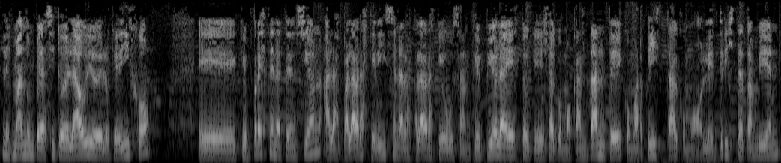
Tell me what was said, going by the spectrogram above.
les mando un pedacito del audio de lo que dijo. que presten atención a las palabras que dicen, a las palabras que usan. Qué piola esto que ella como cantante, como artista, como letrista también,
